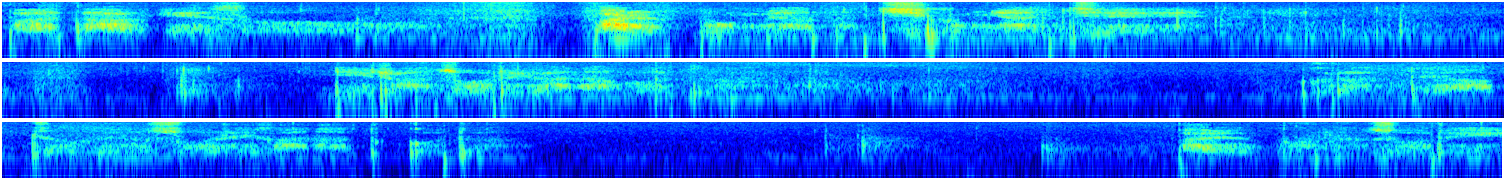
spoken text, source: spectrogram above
바닥에서 밟으면 현재 이런 소리가 나거든. 그런데 앞쪽에서 소리가 났거든. 밟는 소리.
